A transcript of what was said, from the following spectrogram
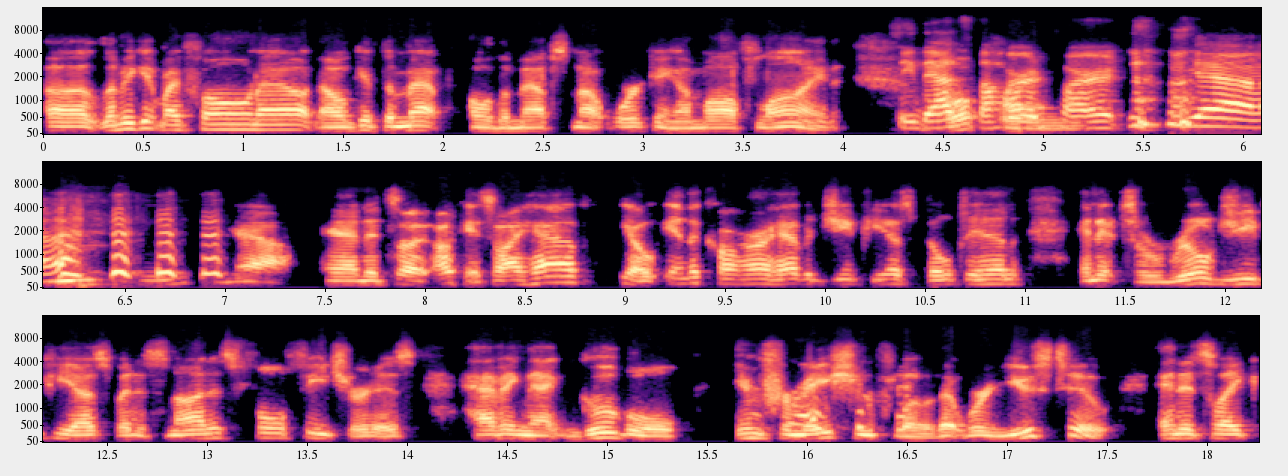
uh, let me get my phone out and I'll get the map. Oh, the map's not working. I'm offline. See, that's oh, the hard part. yeah. yeah. And it's like, okay, so I have, you know, in the car, I have a GPS built in and it's a real GPS, but it's not as full featured as having that Google information flow that we're used to. And it's like,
